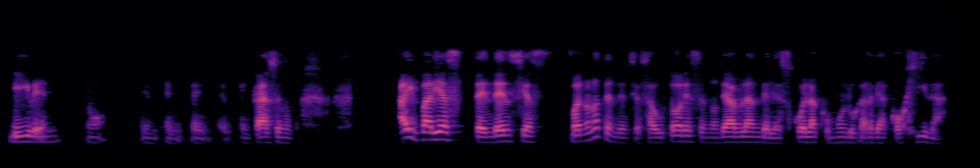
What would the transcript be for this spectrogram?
viven, ¿no? En, en, en, en casa. Hay varias tendencias, bueno, no tendencias, autores en donde hablan de la escuela como un lugar de acogida.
